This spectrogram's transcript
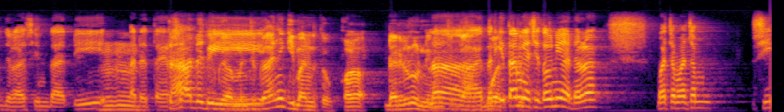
jelasin tadi Mm-mm. ada terapi. Terus ada juga mencegahnya gimana tuh? Kalau dari lu nih mencegah Nah, tadi buat kita ngasih tahu nih adalah macam-macam si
